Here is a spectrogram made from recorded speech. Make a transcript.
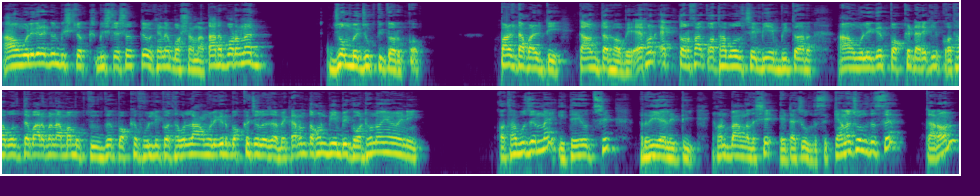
আওয়ামী লীগের একজন বিশ্লেষক- বিশ্লেষককে ওখানে বসানা, তারপরে না জমবে যুক্তিতর্ক। পাল্টাপাল্টি কাউন্টার হবে। এখন একতরফা কথা বলছে বিএনপি তো আর আওয়ামী লীগের পক্ষে ডাইরেক্টলি কথা বলতে পারবে না, বা মুক্তিযুদ্ধের পক্ষে ফুললি কথা বললে আওয়ামী লীগের পক্ষে চলে যাবে, কারণ তখন বিএনপি গঠনই হয়নি। কথা বুঝেন না এটাই হচ্ছে রিয়ালিটি এখন বাংলাদেশে এটা চলতেছে। কেন চলতেছে? কারণ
